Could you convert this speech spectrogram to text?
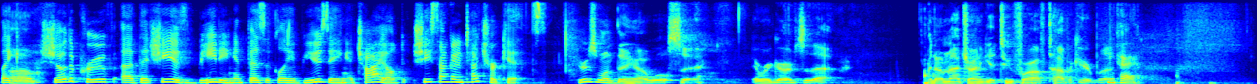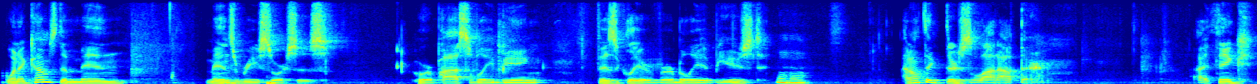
Like, um, show the proof of that she is beating and physically abusing a child. She's not going to touch her kids. Here's one thing I will say in regards to that, and I'm not trying to get too far off topic here, but Okay. when it comes to men men's resources who are possibly being physically or verbally abused mm-hmm. i don't think there's a lot out there i think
